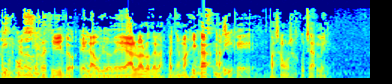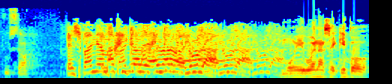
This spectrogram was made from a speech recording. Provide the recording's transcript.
hemos recibido el audio de Álvaro de la España Mágica, así que pasamos a escucharle. España Mágica de Álvaro Anula. Muy buenas equipo.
